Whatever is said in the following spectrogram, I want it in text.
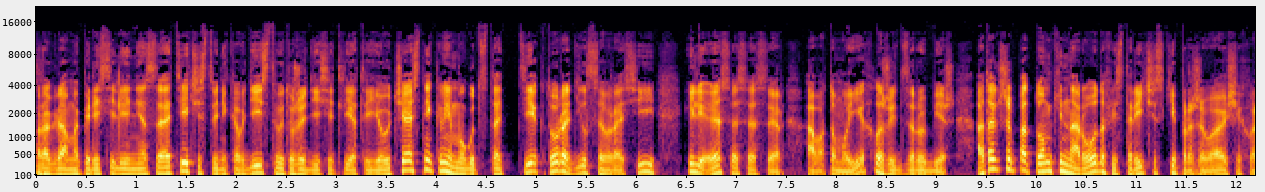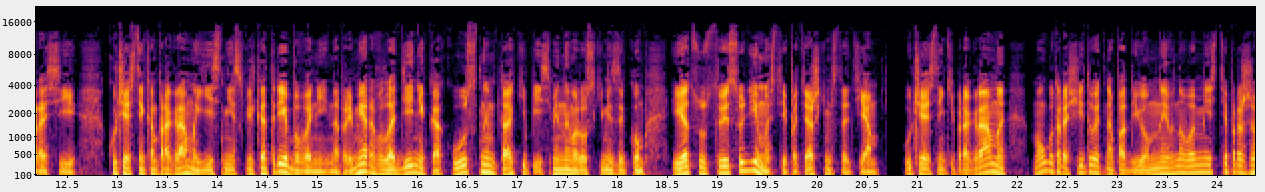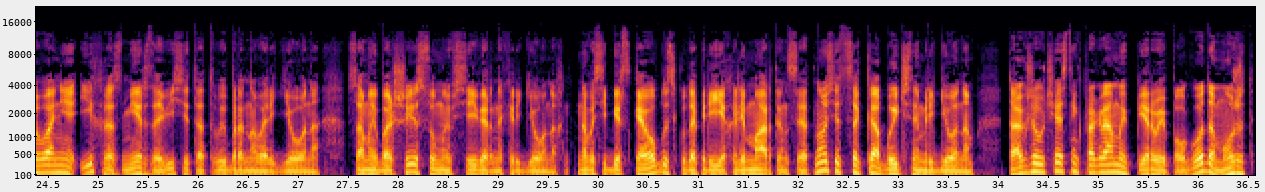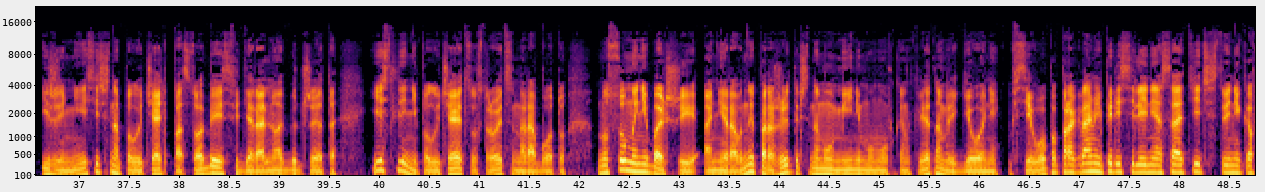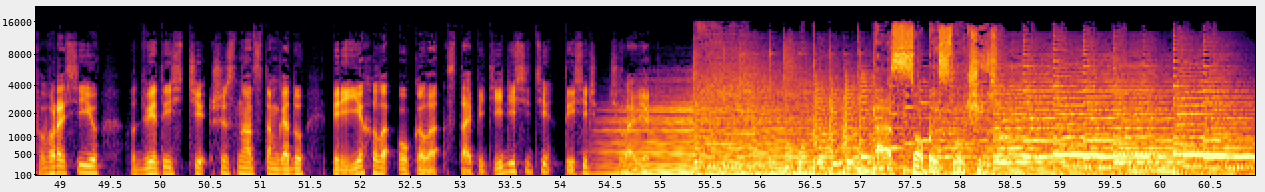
Программа переселения соотечественников действует уже 10 лет. Ее участниками могут стать те, кто родился в России или СССР, а потом уехал жить за рубеж, а также потомки народов, исторически проживающих в России. К участникам программы есть несколько требований, например, владение как устным, так и письменным русским языком и отсутствие судимости по тяжким статьям. Участники программы могут рассчитывать на подъемные в новом месте проживания, их размер зависит от выбранного региона. Самые большие суммы в северных регионах. Новосибирская область, куда переехали мартинцы, относится к обычным регионам. Также участник программы первые полгода может ежемесячно получать пособие из федерального бюджета, если не получается устроиться на работу. Но суммы небольшие, они равны прожиточному минимуму в конкретном регионе. Всего по программе переселения соотечественников в Россию в 2016 году переехало около 150 тысяч человек. Особый случай.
